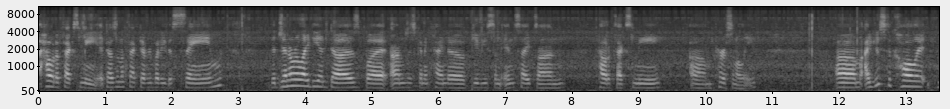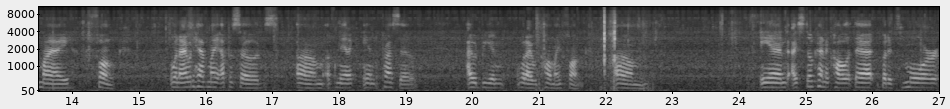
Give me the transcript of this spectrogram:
how it affects me. It doesn't affect everybody the same. The general idea does, but I'm just going to kind of give you some insights on how it affects me um, personally. Um, I used to call it my funk. When I would have my episodes um, of manic and depressive, I would be in what I would call my funk. Um, and I still kind of call it that, but it's more.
